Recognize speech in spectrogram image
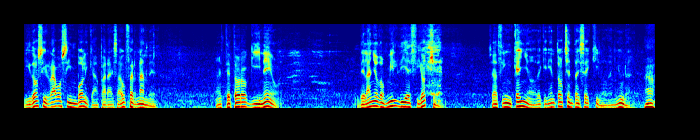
y dos y rabos simbólicas para Esaú Fernández. Este toro guineo. del año 2018. O sea, cinqueño de 586 kilos de Miura. Ah,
